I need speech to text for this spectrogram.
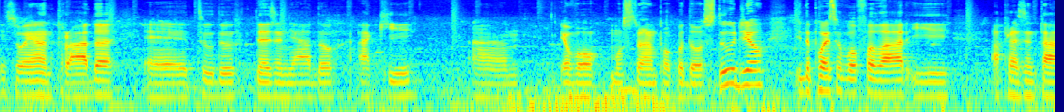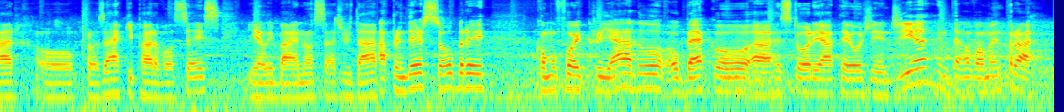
Isso é a entrada, é tudo desenhado aqui. Um, eu vou mostrar um pouco do estúdio e depois eu vou falar e apresentar o Prozac para vocês e ele vai nos ajudar a aprender sobre como foi criado o beco, a história até hoje em dia, então vamos entrar.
